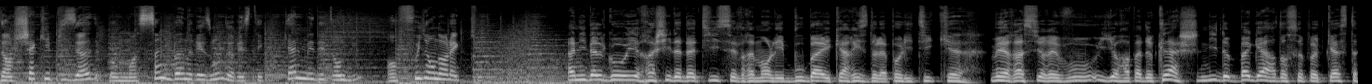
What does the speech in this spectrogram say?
Dans chaque épisode, au moins 5 bonnes raisons de rester calme et détendu en fouillant dans l'actu. Anne Hidalgo et Rachida Dati, c'est vraiment les boubas et carisses de la politique. Mais rassurez-vous, il n'y aura pas de clash ni de bagarre dans ce podcast,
